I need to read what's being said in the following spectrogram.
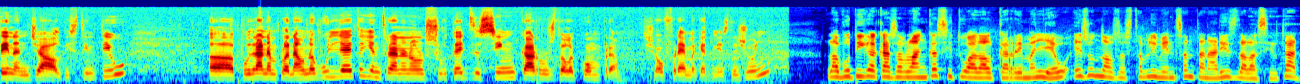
tenen ja el distintiu, eh, podran emplenar una butlleta i entraran en el sorteig de 5 carros de la compra. Això ho farem aquest mes de juny. La botiga Casa Blanca, situada al carrer Manlleu, és un dels establiments centenaris de la ciutat.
